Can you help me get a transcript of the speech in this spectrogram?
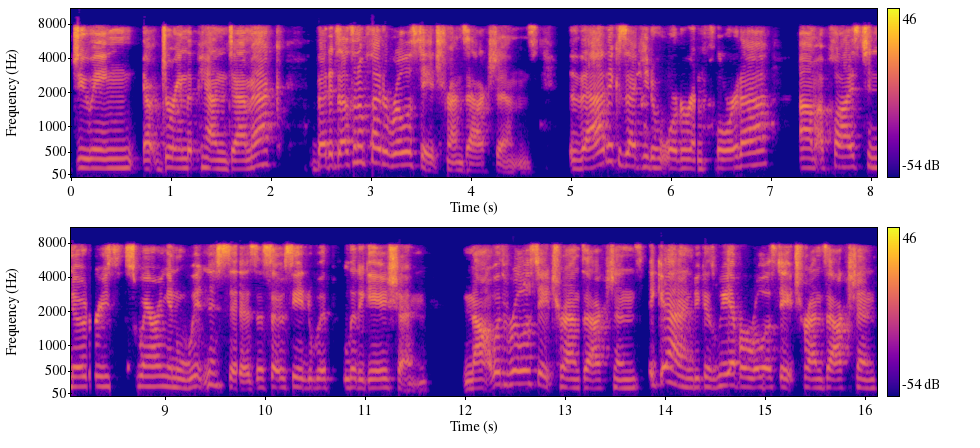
doing uh, during the pandemic, but it doesn't apply to real estate transactions. That executive order in Florida um, applies to notaries swearing in witnesses associated with litigation, not with real estate transactions. Again, because we have a real estate transaction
